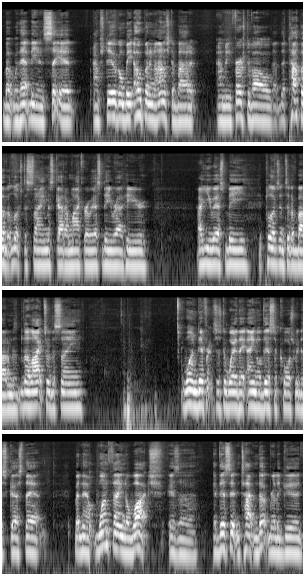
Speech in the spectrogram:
But with that being said I'm still going to be open and honest about it I mean first of all the top of it looks the same it's got a micro SD right here a USB it plugs into the bottom the lights are the same one difference is the way they angle this. Of course, we discussed that. But now, one thing to watch is uh, if this isn't tightened up really good,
